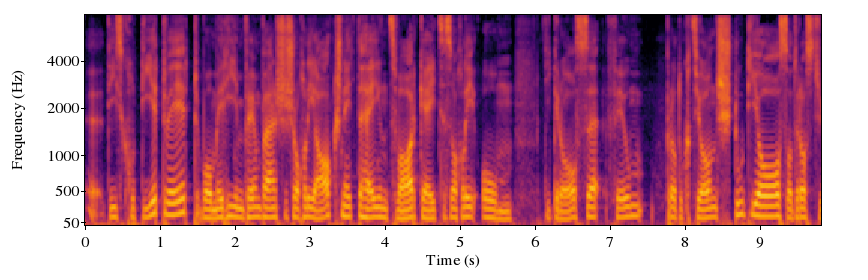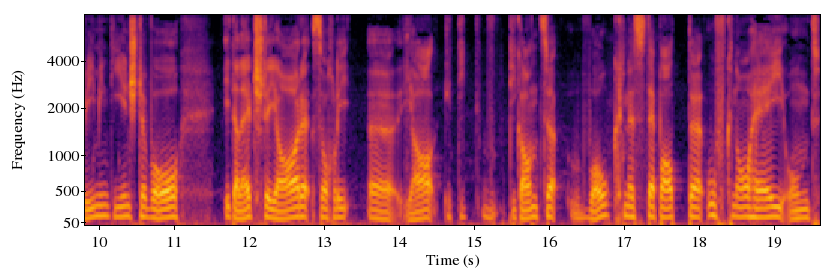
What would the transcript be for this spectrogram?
äh, diskutiert wird, wo wir hier im Filmfenster schon ein bisschen angeschnitten haben. Und zwar geht es so ein bisschen um die grossen Filmproduktionsstudios oder auch Streamingdienste, die in den letzten Jahren so ein bisschen, äh, ja, die, die ganze Wokeness-Debatte aufgenommen haben und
